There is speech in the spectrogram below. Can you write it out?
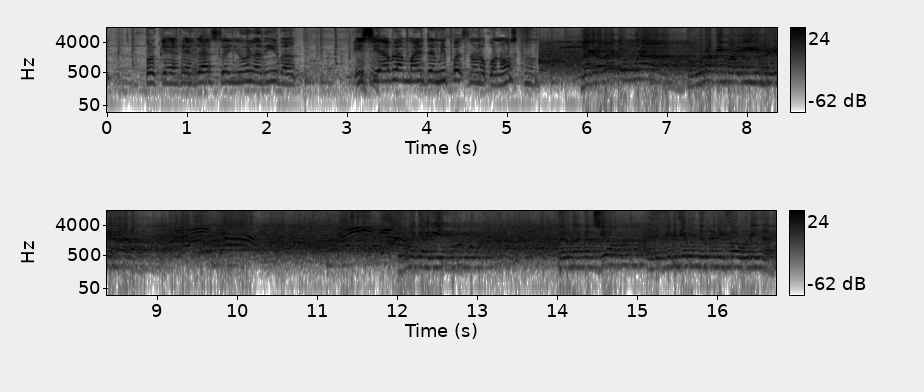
porque en realidad soy yo la diva. Y si habla mal de mí, pues no lo conozco. La grabé con una, con una tipa ahí media rara. Que no me cae bien. Pero la canción es definitivamente una de mis favoritas.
